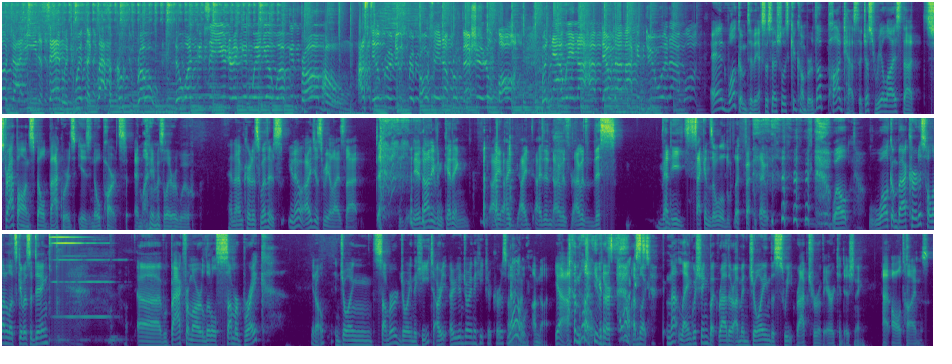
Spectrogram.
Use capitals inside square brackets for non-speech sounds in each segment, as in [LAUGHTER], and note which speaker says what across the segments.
Speaker 1: lunch, I eat a sandwich with a glass of Coke to roll. No one can see you drinking when you're working from home. I still produce reports in a professional font. But now when I have downtime, I can do what I want.
Speaker 2: And welcome to the Existentialist Cucumber, the podcast that just realized that strap on spelled backwards is no parts. And my name is Larry Wu.
Speaker 3: And I'm Curtis Withers. You know, I just realized that. [LAUGHS] You're not even kidding. I, I, I, I didn't. I was, I was this many seconds old when I found
Speaker 2: out. [LAUGHS] well, welcome back, Curtis. Hold on, let's give us a ding. Uh, we're back from our little summer break. You know, enjoying summer, enjoying the heat. Are you, are you enjoying the heat, Curtis?
Speaker 3: No,
Speaker 2: I, am I'm not. Yeah, [LAUGHS] I'm no, not either. I'm like not languishing, but rather I'm enjoying the sweet rapture of air conditioning at all times.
